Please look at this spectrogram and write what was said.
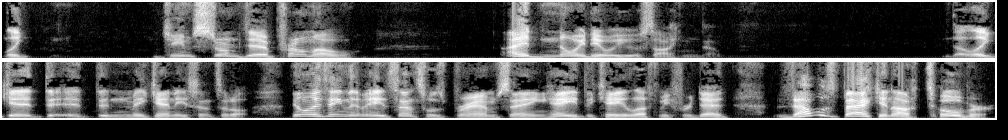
Like James Storm did a promo. I had no idea what he was talking about. Like it, it didn't make any sense at all. The only thing that made sense was Bram saying, "Hey, Decay left me for dead." That was back in October.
